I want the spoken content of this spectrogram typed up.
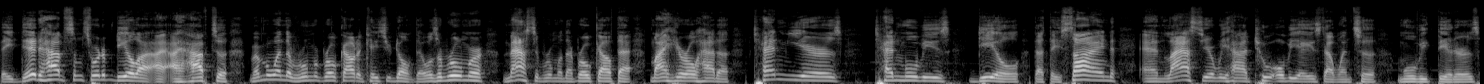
They did have some sort of deal. I, I have to remember when the rumor broke out. In case you don't, there was a rumor, massive rumor that broke out that My Hero had a 10 years 10 movies deal that they signed. And last year we had two OVAs that went to movie theaters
